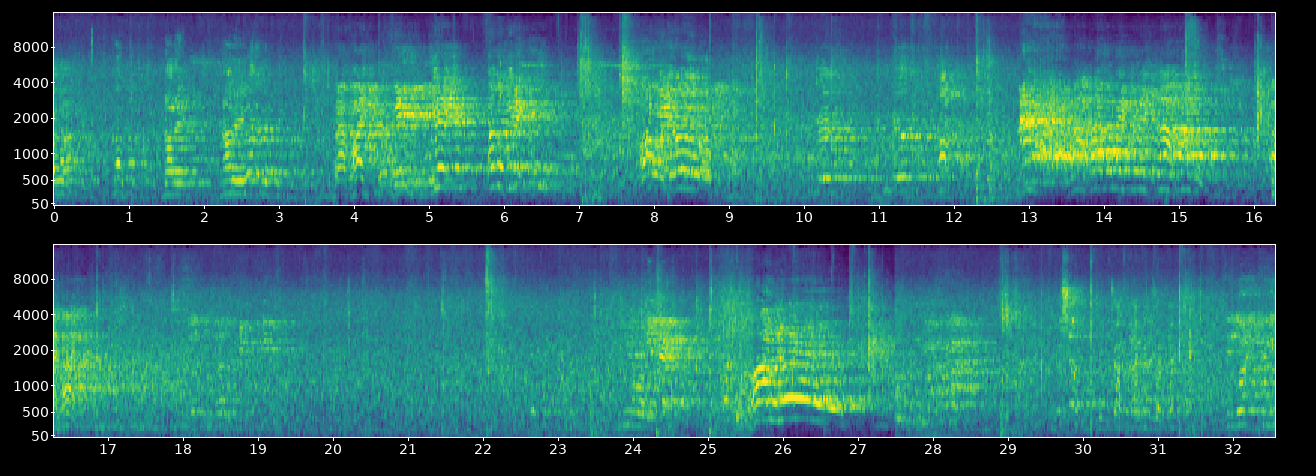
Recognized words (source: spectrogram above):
Hai unul. N-are, n-are. Bravo, hai! Ieși! Good.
